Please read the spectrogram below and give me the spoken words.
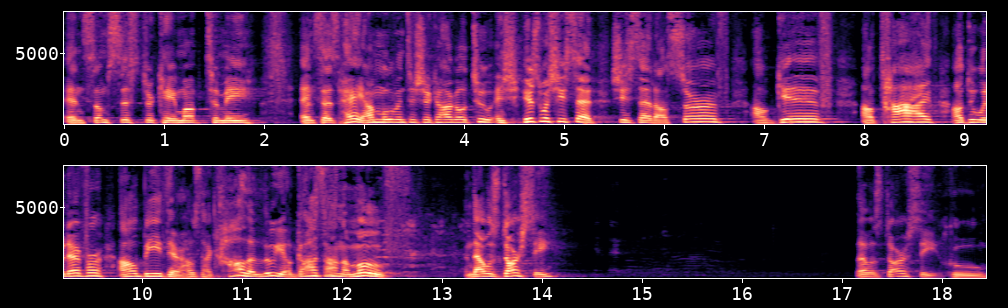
and some sister came up to me and says, Hey, I'm moving to Chicago too. And she, here's what she said She said, I'll serve, I'll give, I'll tithe, I'll do whatever, I'll be there. I was like, Hallelujah, God's on the move. And that was Darcy. That was Darcy, who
